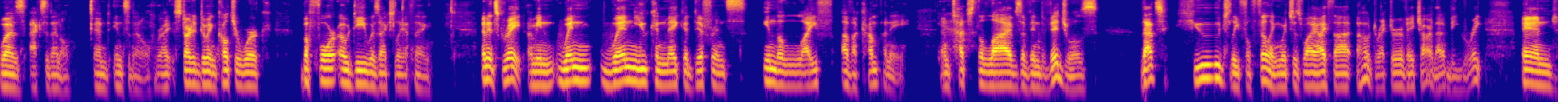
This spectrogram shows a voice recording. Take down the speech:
was accidental and incidental. Right, started doing culture work before OD was actually a thing, and it's great. I mean, when when you can make a difference in the life of a company yeah. and touch the lives of individuals, that's hugely fulfilling. Which is why I thought, oh, director of HR, that'd be great, and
